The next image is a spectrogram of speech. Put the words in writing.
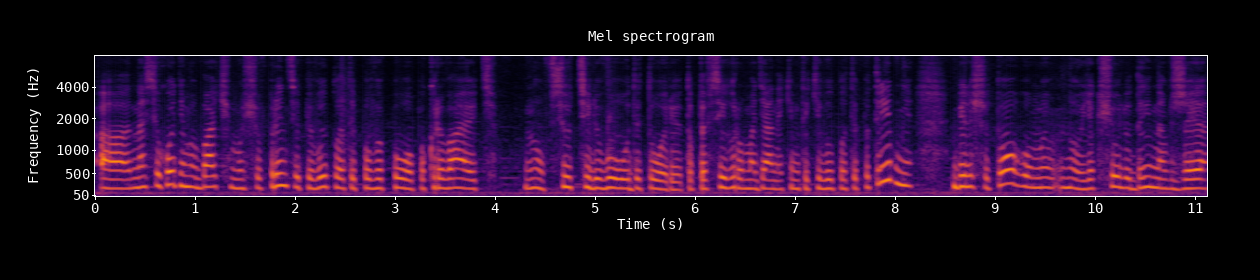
А, На сьогодні ми бачимо, що в принципі виплати по ВПО покривають. Ну, всю цільову аудиторію, тобто всіх громадян, яким такі виплати потрібні. Більше того, ми ну, якщо людина вже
